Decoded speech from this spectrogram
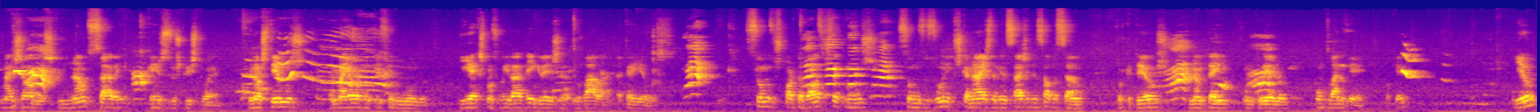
mais jovens que não sabem quem Jesus Cristo é. E nós temos a maior notícia do mundo e é a responsabilidade da Igreja levá-la até eles. Somos os porta-vozes da cruz, somos os únicos canais da mensagem da salvação, porque Deus não tem um plano, um plano B. Ok? E eu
